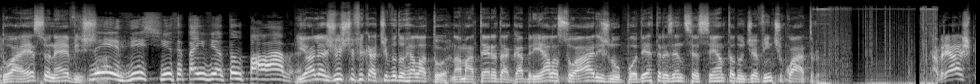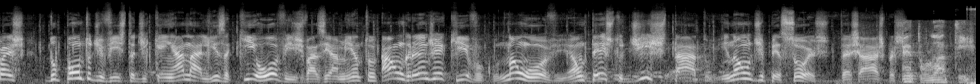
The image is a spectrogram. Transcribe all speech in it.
do Aécio Neves. Nem existe isso, você tá inventando palavras. E olha a justificativa do relator, na matéria da Gabriela Soares no Poder 360 no dia 24. Abre aspas, do ponto de vista de quem analisa que houve esvaziamento, há um grande equívoco. Não houve. É um texto de Estado e não de pessoas. Fecha aspas. Petulante.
